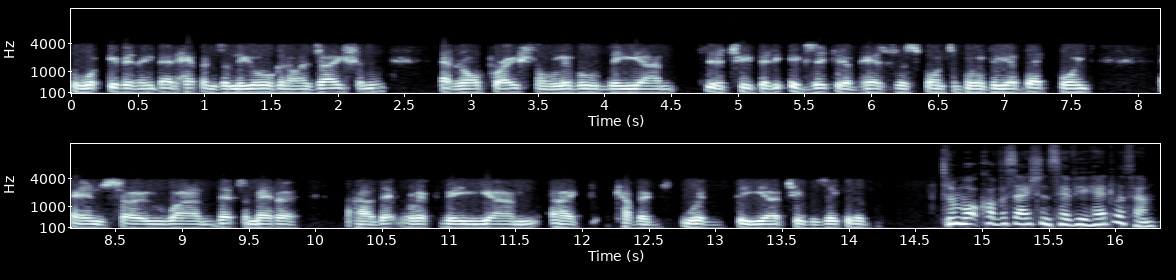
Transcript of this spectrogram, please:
for everything that happens in the organisation. At an operational level, the, um, the chief executive has responsibility at that point, and so uh, that's a matter uh, that will have to be um, uh, covered with the uh, chief executive. And what conversations have you had with him?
